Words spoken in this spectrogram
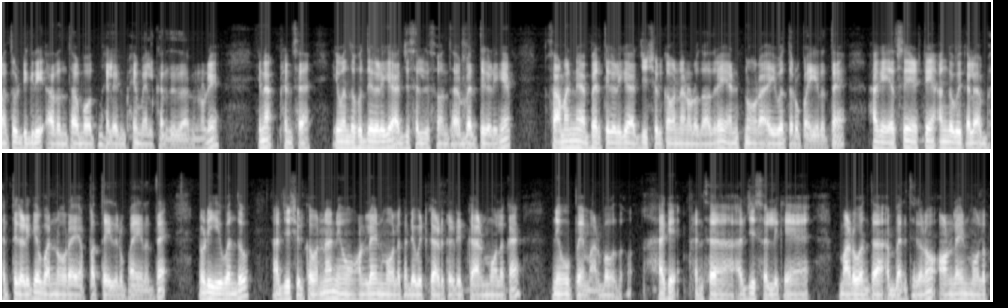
ಮತ್ತು ಡಿಗ್ರಿ ಆದಂಥ ಬೌತ್ ಮೇಲೆ ಫಿಮೇಲ್ ಕರೆದಿದ್ದಾರೆ ನೋಡಿ. ಇನ್ನು ಫ್ರೆಂಡ್ಸ್ ಈ ಒಂದು ಹುದ್ದೆಗಳಿಗೆ ಅರ್ಜಿ ಸಲ್ಲಿಸುವಂಥ ಅಭ್ಯರ್ಥಿಗಳಿಗೆ ಸಾಮಾನ್ಯ ಅಭ್ಯರ್ಥಿಗಳಿಗೆ ಅರ್ಜಿ ಶುಲ್ಕವನ್ನು ನೋಡೋದಾದರೆ ಎಂಟುನೂರ ಐವತ್ತು ರೂಪಾಯಿ ಇರುತ್ತೆ. ಹಾಗೆ ಎಸ್ ಸಿ ಎಸ್ ಟಿ ಅಂಗವಿಕಲ ಅಭ್ಯರ್ಥಿಗಳಿಗೆ ಒನ್ನೂರ ಎಪ್ಪತ್ತೈದು ರೂಪಾಯಿ ಇರುತ್ತೆ. ನೋಡಿ ಈ ಒಂದು ಅರ್ಜಿ ಶುಲ್ಕವನ್ನು ನೀವು ಆನ್ಲೈನ್ ಮೂಲಕ, ಡೆಬಿಟ್ ಕಾರ್ಡ್, ಕ್ರೆಡಿಟ್ ಕಾರ್ಡ್ ಮೂಲಕ ನೀವು ಪೇ ಮಾಡ್ಬೋದು. ಹಾಗೆ ಫ್ರೆಂಡ್ಸ್, ಅರ್ಜಿ ಸಲ್ಲಿಕೆ ಮಾಡುವಂಥ ಅಭ್ಯರ್ಥಿಗಳು ಆನ್ಲೈನ್ ಮೂಲಕ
